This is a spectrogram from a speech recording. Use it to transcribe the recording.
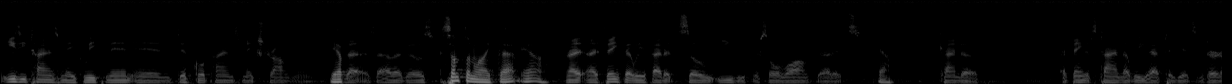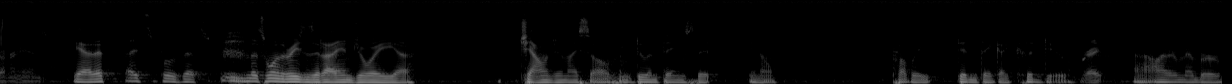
easy times make weak men, and difficult times make strong men. Yep. Is that, is that how that goes? Something like that, yeah. And I, and I think that we've had it so easy for so long that it's Yeah. kind of. I think it's time that we have to get some dirt on our hands. Yeah, that's. I suppose that's that's one of the reasons that I enjoy uh, challenging myself and Mhm. doing things that you know probably didn't think I could do. Right. Uh, I remember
